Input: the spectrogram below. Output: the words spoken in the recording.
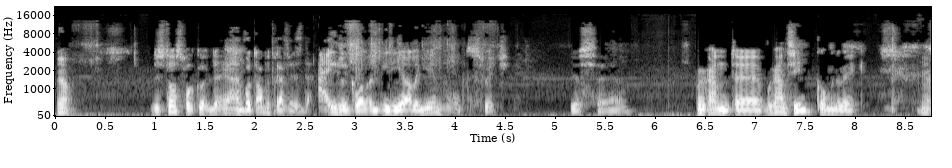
Ja. Dus dat is wel cool. En wat dat betreft is het eigenlijk wel een ideale game voor op de Switch. Dus eh, we, gaan het, we gaan het zien komende week. Ja.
